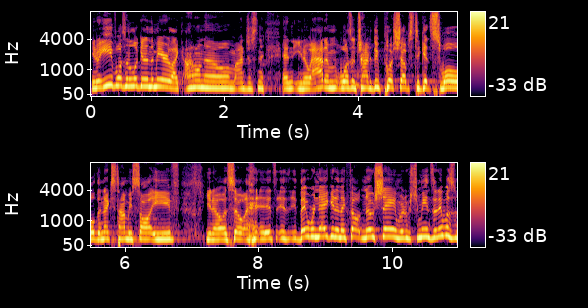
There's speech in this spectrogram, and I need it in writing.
you know, Eve wasn't looking in the mirror like, I don't know, I just, and, you know, Adam wasn't trying to do push ups to get swole the next time he saw Eve you know, and so it's, it's, they were naked and they felt no shame, which means that it was,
